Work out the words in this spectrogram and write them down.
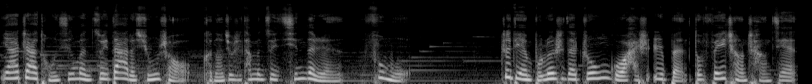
压榨童星们最大的凶手，可能就是他们最亲的人——父母。这点不论是在中国还是日本都非常常见。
